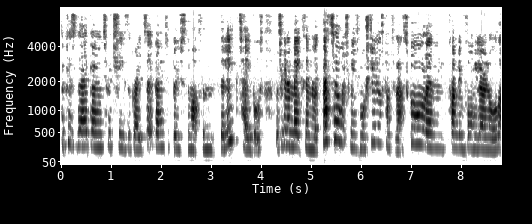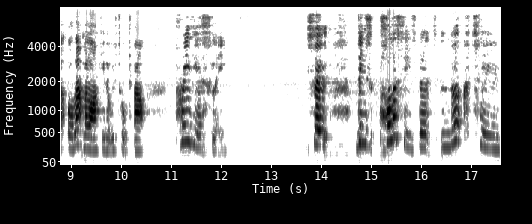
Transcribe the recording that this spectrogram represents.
because they're going to achieve the grades that are going to boost them up the, the league tables, which are going to make them look better, which means more students come to that school and funding formula and all that all that malarkey that we've talked about previously. So these policies that look to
